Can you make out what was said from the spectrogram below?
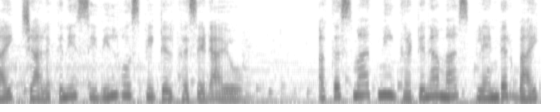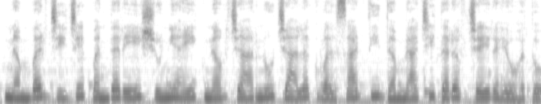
બાઇક ચાલકને સિવિલ હોસ્પિટલ ખસેડાયો. અકસ્માતની ઘટનામાં સ્પ્લેન્ડર બાઇક નંબર જીજે પંદર એ શૂન્ય એક નવ ચારનો ચાલક વલસાડથી ધમરાચી તરફ જઈ રહ્યો હતો,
